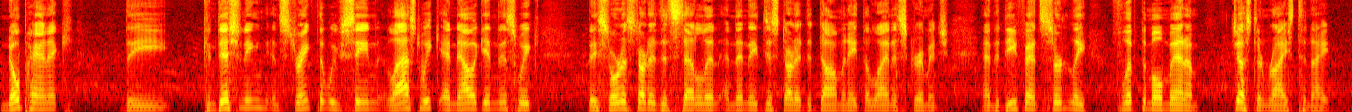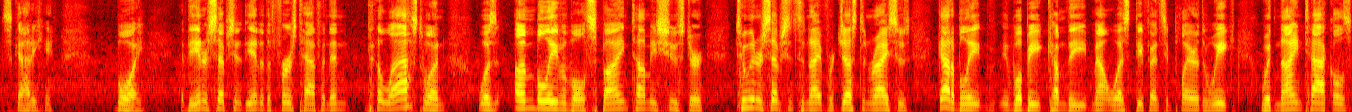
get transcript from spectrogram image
no panic, the conditioning and strength that we've seen last week and now again this week, they sort of started to settle in, and then they just started to dominate the line of scrimmage. And the defense certainly flipped the momentum. Justin Rice tonight, Scotty, boy, the interception at the end of the first half, and then the last one was unbelievable. Spying Tommy Schuster, two interceptions tonight for Justin Rice, who's got to believe will become the Mount West Defensive Player of the Week with nine tackles,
